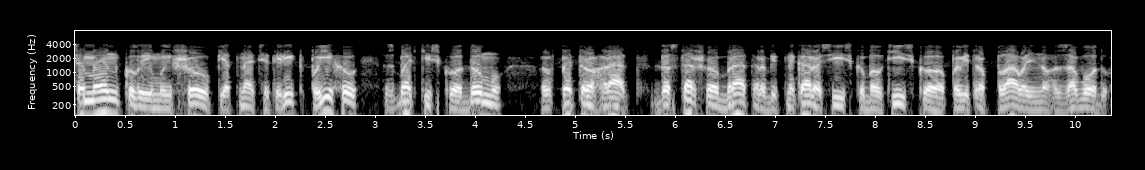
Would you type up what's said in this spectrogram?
Семен, коли йому йшов 15 рік, поїхав з батьківського дому в Петроград до старшого брата робітника російсько-балтійського повітроплавального заводу.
